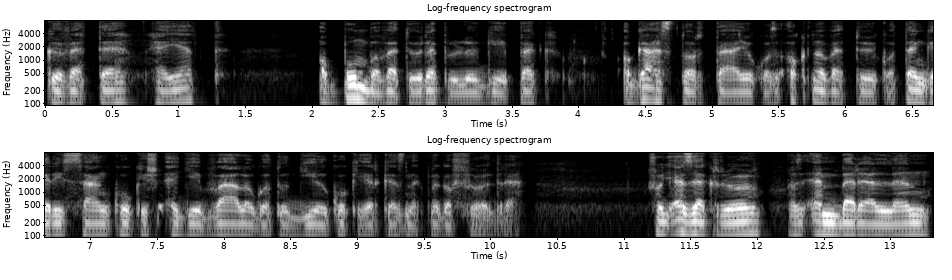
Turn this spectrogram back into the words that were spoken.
követe helyett a bombavető repülőgépek, a gáztartályok, az aknavetők, a tengeri szánkok és egyéb válogatott gyilkok érkeznek meg a földre. És hogy ezekről az ember ellen,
